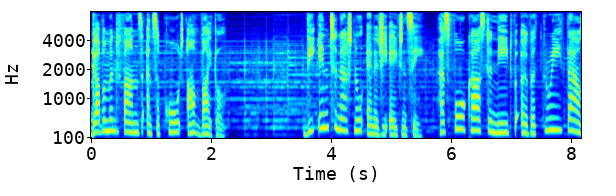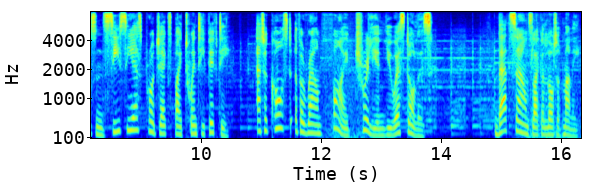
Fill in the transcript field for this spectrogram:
Government funds and support are vital. The International Energy Agency has forecast a need for over 3,000 CCS projects by 2050 at a cost of around 5 trillion US dollars. That sounds like a lot of money,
